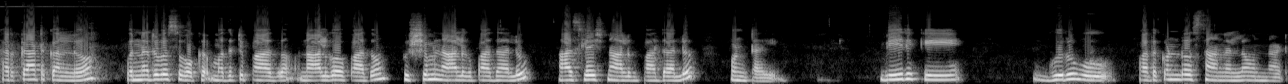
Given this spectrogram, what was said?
కర్కాటకంలో పునర్వసు ఒక మొదటి పాదం నాలుగవ పాదం పుష్యం నాలుగు పాదాలు ఆశ్లేష నాలుగు పాదాలు ఉంటాయి. వీరికి గురువు పదకొండో స్థానంలో ఉన్నాడు.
